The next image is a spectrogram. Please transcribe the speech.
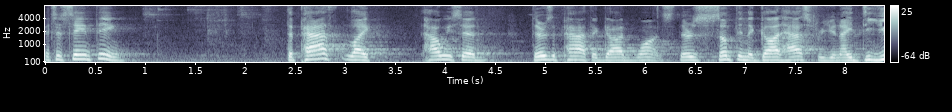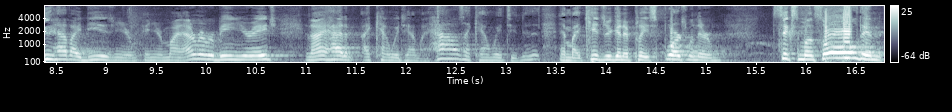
It's the same thing. The path, like how we said, there's a path that God wants. There's something that God has for you. And you have ideas in your, in your mind. I remember being your age, and I had, I can't wait to have my house. I can't wait to, and my kids are going to play sports when they're six months old. And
